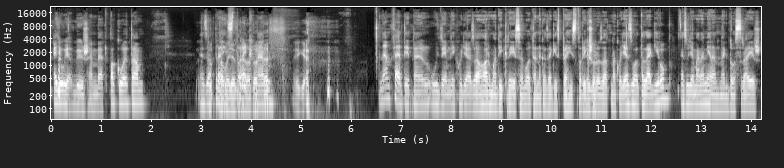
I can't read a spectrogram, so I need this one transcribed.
egy újabb ősembert pakoltam. Ez Tudtam, a Prehistoric Man. Igen. Nem feltétlenül úgy rémlik, hogy ez a harmadik része volt ennek az egész prehistorik Igen. sorozatnak, hogy ez volt a legjobb. Ez ugye már nem jelent meg DOS-ra, és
